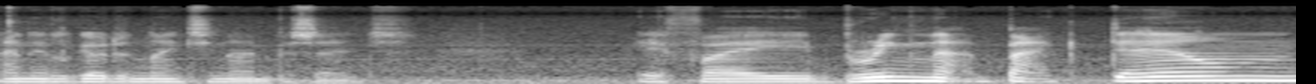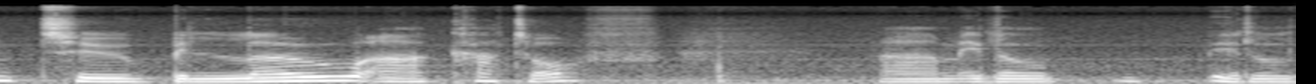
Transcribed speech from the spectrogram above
and it'll go to 99%. If I bring that back down to below our cutoff, um, it'll it'll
